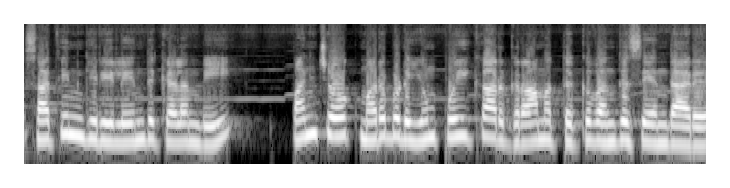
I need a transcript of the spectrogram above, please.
சதின்கிரியிலேருந்து கிளம்பி பஞ்சோக் மறுபடியும் புய்கார் கிராமத்துக்கு வந்து சேர்ந்தாரு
